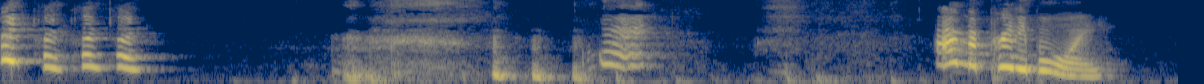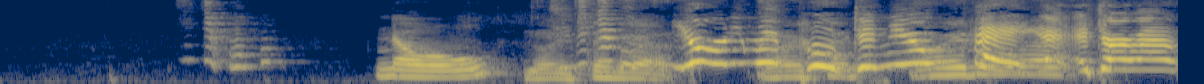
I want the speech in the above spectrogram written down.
Hi, hi, hi, hi. I'm a pretty boy. No. No, you think about it. You already went No, poop, think- didn't you? no, you hey, about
